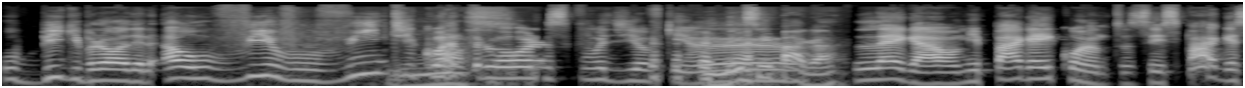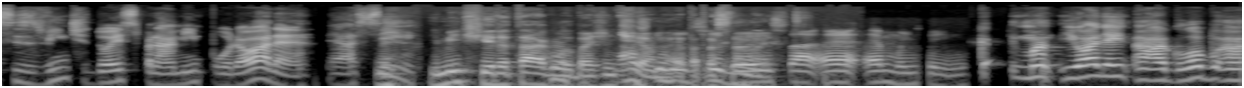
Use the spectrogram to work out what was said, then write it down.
o Big Brother ao vivo, 24 Nossa. horas por dia. Eu fiquei, E nem sem "Ah, pagar. Legal, me paga aí quanto? Vocês pagam esses 22 pra mim por hora? É assim? E mentira, tá, Globo? A gente Acho que ama, é patrocinador. 22 tá, é, é muito ainda. Mano, e olha aí, a Globo, a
